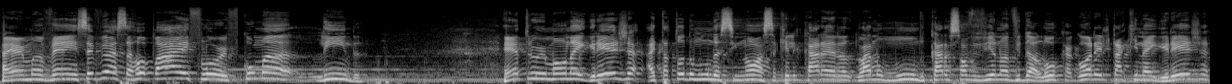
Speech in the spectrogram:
Aí a irmã vem, você viu essa roupa? Ai, flor, ficou uma linda. Entra o irmão na igreja, aí tá todo mundo assim, nossa, aquele cara era lá no mundo, o cara só vivia numa vida louca, agora ele tá aqui na igreja,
